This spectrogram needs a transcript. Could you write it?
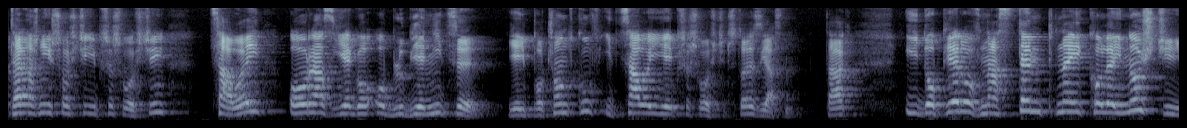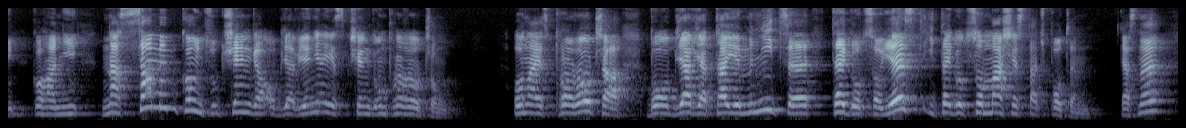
teraźniejszości i przyszłości, całej oraz jego oblubienicy, jej początków i całej jej przyszłości. Czy to jest jasne? Tak? I dopiero w następnej kolejności, kochani, na samym końcu Księga Objawienia jest księgą proroczą. Ona jest prorocza, bo objawia tajemnicę tego, co jest i tego, co ma się stać potem. Jasne?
